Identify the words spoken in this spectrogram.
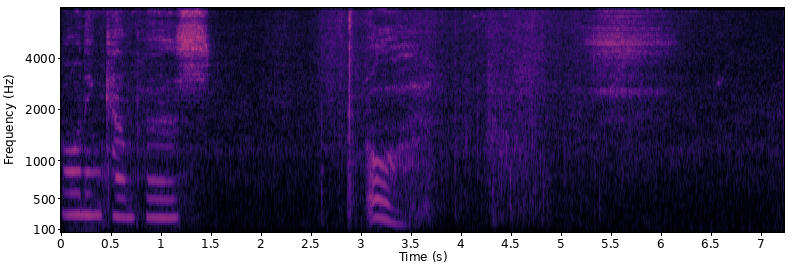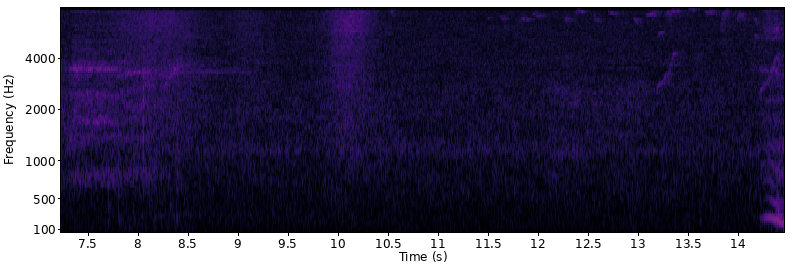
Morning campers. Oh. Hmm.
